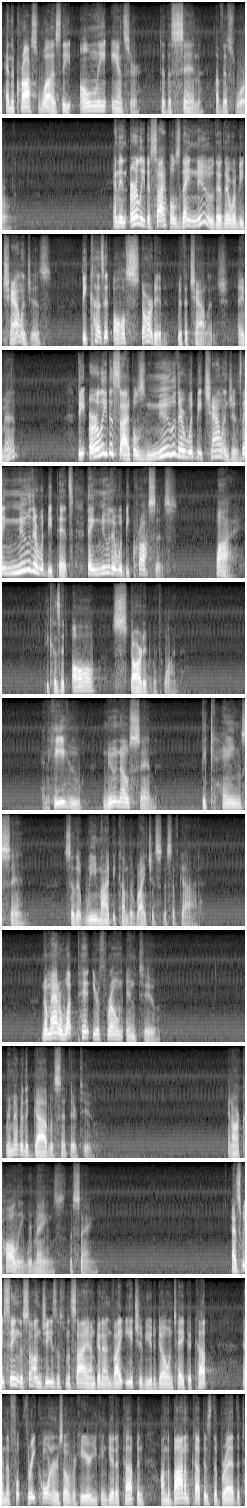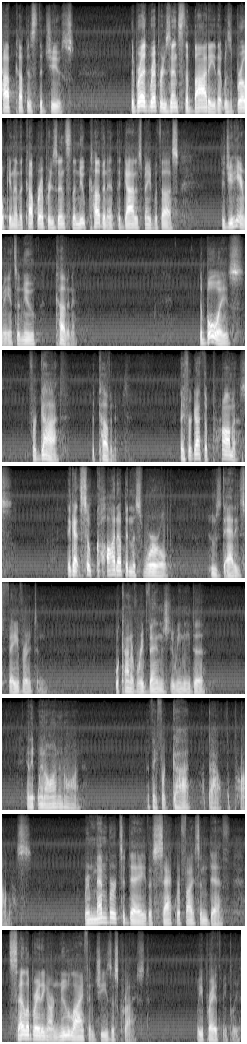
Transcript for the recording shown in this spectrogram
And the cross was the only answer to the sin of this world. And the early disciples, they knew that there would be challenges because it all started with a challenge. Amen? The early disciples knew there would be challenges. They knew there would be pits. They knew there would be crosses. Why? Because it all started with one. And he who knew no sin became sin so that we might become the righteousness of God. No matter what pit you're thrown into, remember that God was sent there too. And our calling remains the same. As we sing the song Jesus Messiah, I'm going to invite each of you to go and take a cup. And the f- three corners over here, you can get a cup. And on the bottom cup is the bread, the top cup is the juice. The bread represents the body that was broken, and the cup represents the new covenant that God has made with us. Did you hear me? It's a new covenant. The boys forgot the covenant, they forgot the promise. They got so caught up in this world who's daddy's favorite and what kind of revenge do we need to. And it went on and on that they forgot about the promise. Remember today the sacrifice and death celebrating our new life in Jesus Christ. Will you pray with me, please?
